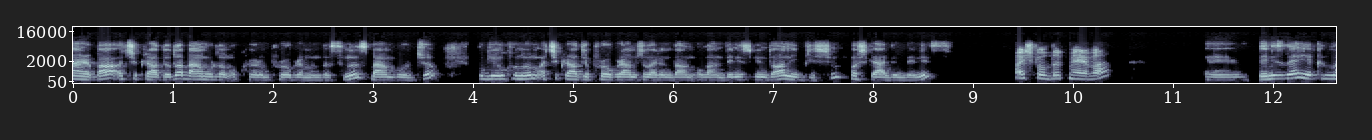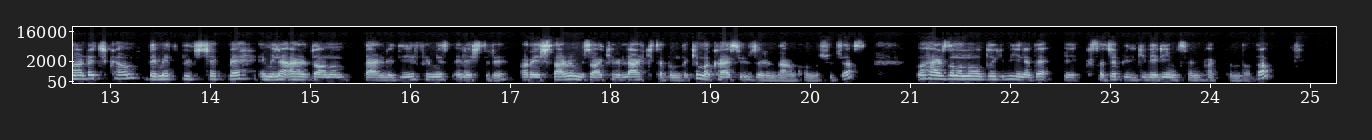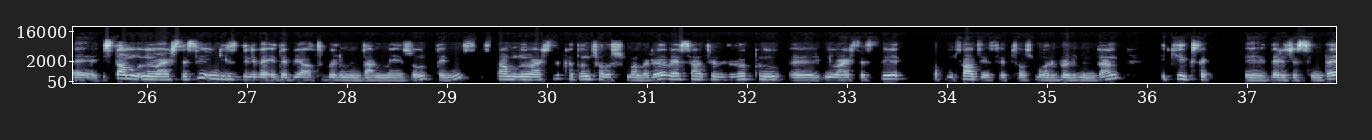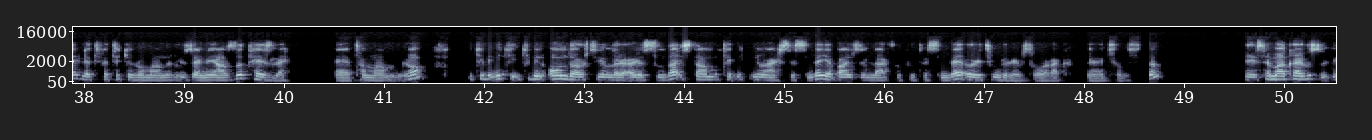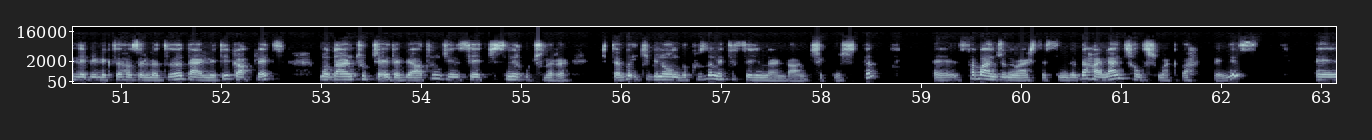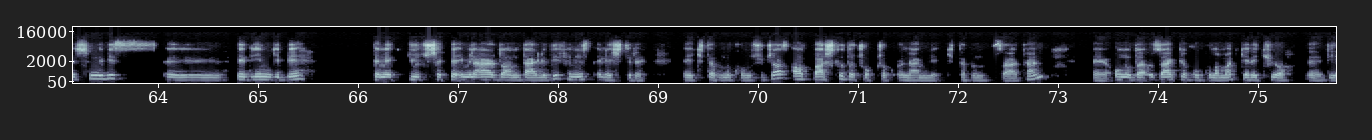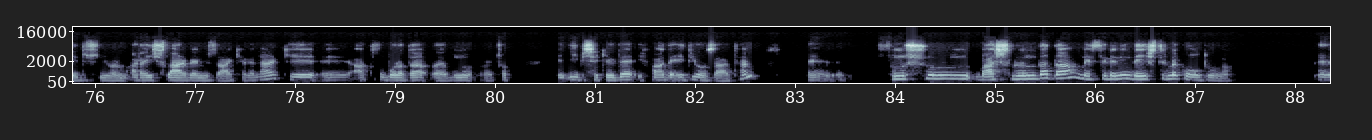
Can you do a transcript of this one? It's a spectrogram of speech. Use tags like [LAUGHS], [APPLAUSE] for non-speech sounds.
Merhaba, Açık Radyo'da Ben Buradan Okuyorum programındasınız. Ben Burcu. Bugün konuğum Açık Radyo programcılarından olan Deniz Gündoğan İbrişim. Hoş geldin Deniz. Hoş bulduk, merhaba. E, Deniz'de yakınlarda çıkan Demet Gülçiçek ve Emine Erdoğan'ın derlediği Feminist Eleştiri, Arayışlar ve Müzakereler kitabındaki makalesi üzerinden konuşacağız. Ama her zaman olduğu gibi yine de bir kısaca bilgi vereyim senin hakkında da. Ee, İstanbul Üniversitesi İngiliz Dili ve Edebiyatı bölümünden mezun Deniz. İstanbul Üniversitesi Kadın Çalışmaları ve Central European e, Üniversitesi Toplumsal Cinsiyet Çalışmaları bölümünden iki yüksek e, derecesinde Latife Tekin romanları üzerine yazdığı tezle e, tamamlıyor. 2002-2014 yılları arasında İstanbul Teknik Üniversitesi'nde Yabancı Diller Fakültesi'nde öğretim görevlisi olarak e, çalıştı. E, Sema Kaygus ile birlikte hazırladığı, derlediği Gaflet, Modern Türkçe Edebiyatın Cinsiyetçi Sinir Uçları kitabı 2019'da Metis yayınlarından çıkmıştı. E, Sabancı Üniversitesi'nde de halen çalışmakta Deniz. E, şimdi biz e, dediğim gibi Demet Gülçiçek ve Emine Erdoğan derlediği Feminist Eleştiri e, kitabını konuşacağız. Alt başlığı da çok çok önemli kitabın zaten. E, onu da özellikle vurgulamak gerekiyor e, diye düşünüyorum. Arayışlar ve müzakereler ki e, Aksu Bora'da e, bunu e, çok iyi bir şekilde ifade ediyor zaten. E, sunuşun başlığında da meselenin değiştirmek olduğunu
